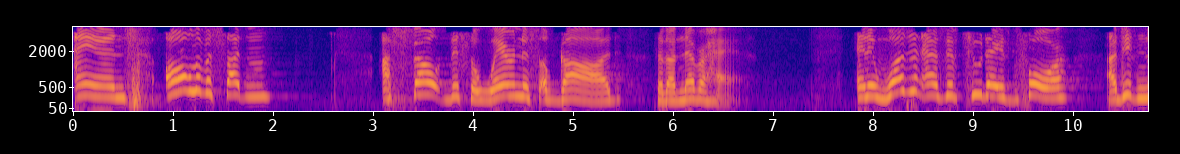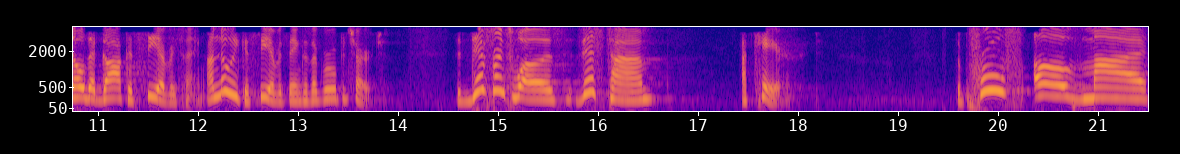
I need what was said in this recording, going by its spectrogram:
And all of a sudden, I felt this awareness of God that I never had. And it wasn't as if two days before I didn't know that God could see everything. I knew he could see everything because I grew up in church. The difference was this time I cared. The proof of my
